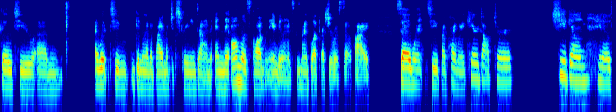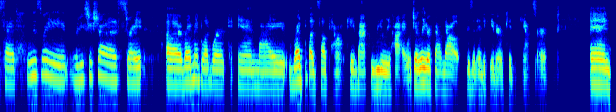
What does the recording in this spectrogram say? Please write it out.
go to um, I went to get another biometric screening done, and they almost called an ambulance because my blood pressure was so high. So I went to my primary care doctor. She again, you know, said, lose weight, reduce your stress, right? Uh, ran my blood work, and my red blood cell count came back really high, which I later found out is an indicator of kidney cancer. And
